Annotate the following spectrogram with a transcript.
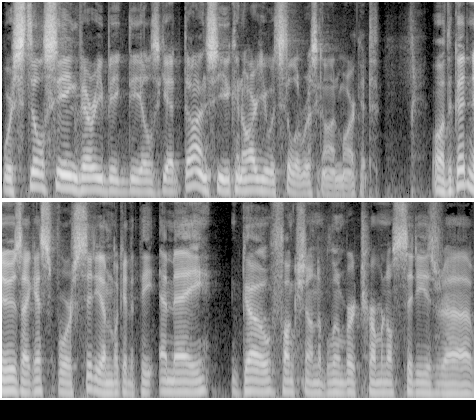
we're still seeing very big deals get done. So you can argue it's still a risk-on market. Well, the good news, I guess, for Citi, I'm looking at the MA Go function on the Bloomberg Terminal Citi's. Uh,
